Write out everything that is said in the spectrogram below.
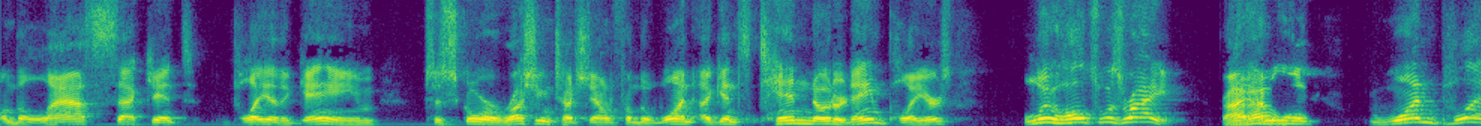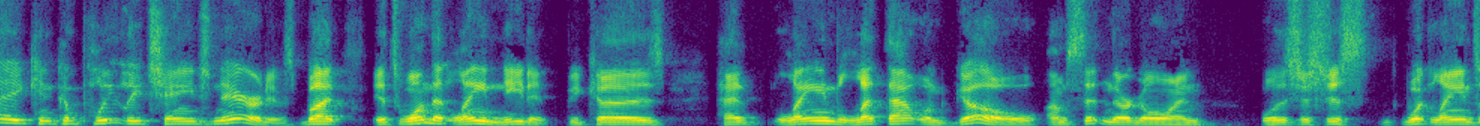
on the last second play of the game to score a rushing touchdown from the one against 10 Notre Dame players, Lou Holtz was right. Right. I I, mean, like one play can completely change narratives, but it's one that Lane needed because had Lane let that one go, I'm sitting there going, well, this is just what Lane's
